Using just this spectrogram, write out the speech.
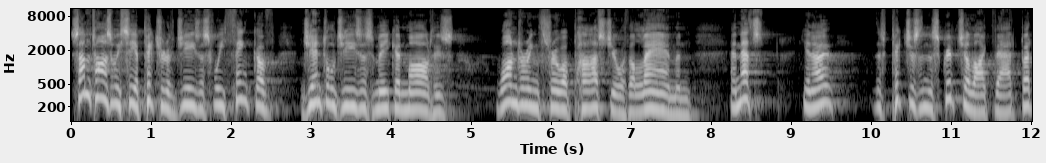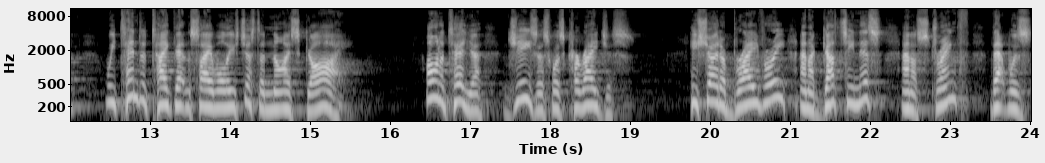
sometimes we see a picture of Jesus, we think of gentle Jesus, meek and mild, who's wandering through a pasture with a lamb. And, and that's, you know, there's pictures in the scripture like that, but we tend to take that and say, well, he's just a nice guy. I want to tell you, Jesus was courageous. He showed a bravery and a gutsiness and a strength that was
